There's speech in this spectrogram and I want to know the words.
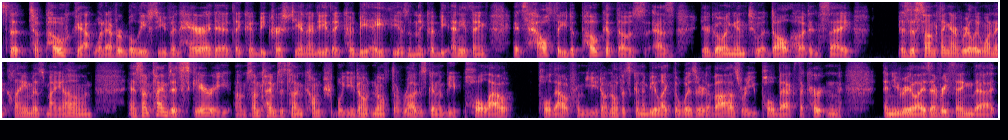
to to poke at whatever beliefs you've inherited. They could be Christianity, they could be atheism, they could be anything. It's healthy to poke at those as you're going into adulthood and say, is this something I really want to claim as my own? And sometimes it's scary. Um, sometimes it's uncomfortable. You don't know if the rug's going to be pull out, pulled out from you. You don't know if it's going to be like the Wizard of Oz, where you pull back the curtain and you realize everything that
